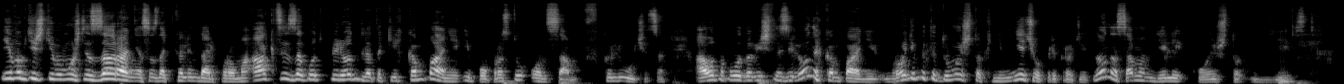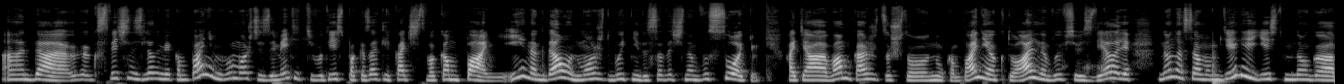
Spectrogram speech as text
И фактически вы можете заранее создать календарь промо-акций за год вперед для таких компаний, и попросту он сам включится. А вот по поводу вечно зеленых компаний, вроде бы ты думаешь, что к ним нечего прикрутить, но на самом деле кое-что есть. А, да, с вечно зелеными компаниями вы можете заметить, вот есть показатель качества компании, и иногда он может быть недостаточно высоким, хотя вам кажется, что, ну, компания актуальна, вы все сделали, но на самом деле есть много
